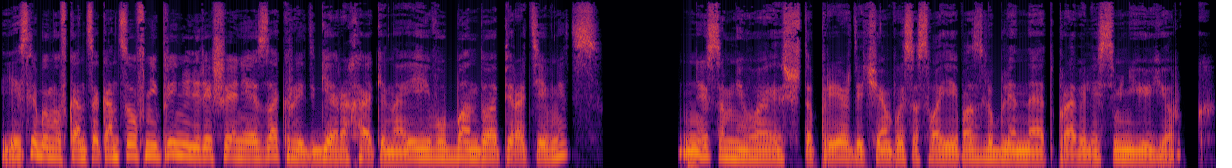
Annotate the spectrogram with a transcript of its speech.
Если бы мы в конце концов не приняли решение закрыть Гера Хакена и его банду оперативниц, Не сомневаюсь, что прежде чем вы со своей возлюбленной отправились в Нью-Йорк,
